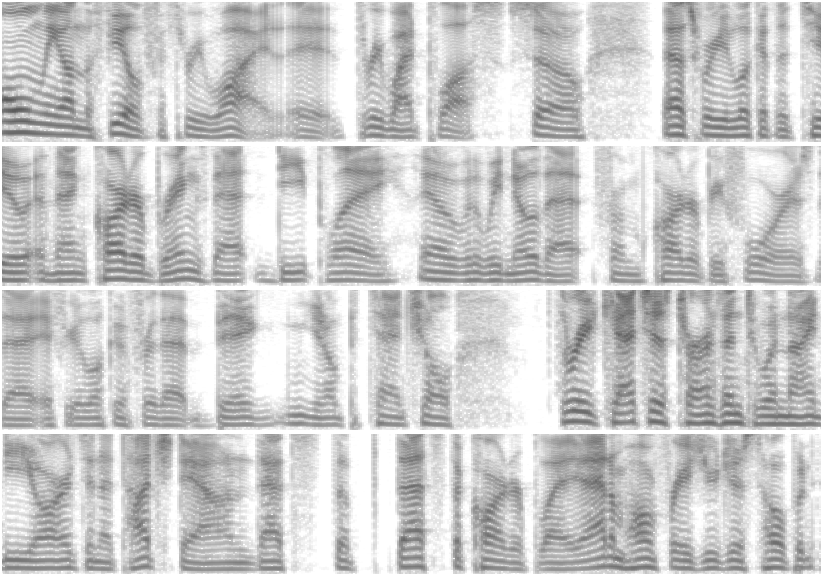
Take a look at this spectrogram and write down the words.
only on the field for three wide, uh, three wide plus. So that's where you look at the two, and then Carter brings that deep play. You know, we know that from Carter before is that if you're looking for that big, you know, potential three catches turns into a 90 yards and a touchdown. That's the that's the Carter play. Adam Humphries, you're just hoping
